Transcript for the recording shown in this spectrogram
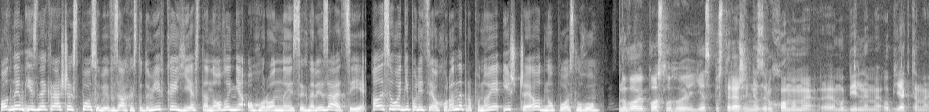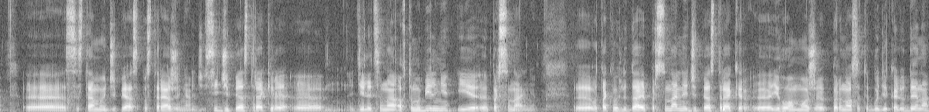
Одним із найкращих способів захисту домівки є встановлення охоронної сигналізації. Але сьогодні поліція охорони пропонує іще одну послугу. Новою послугою є спостереження за рухомими е, мобільними об'єктами е, системою GPS-спостереження. Всі GPS-трекери е, діляться на автомобільні і персональні. Е, Отак виглядає персональний GPS-трекер. Е, Його може переносити будь-яка людина,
